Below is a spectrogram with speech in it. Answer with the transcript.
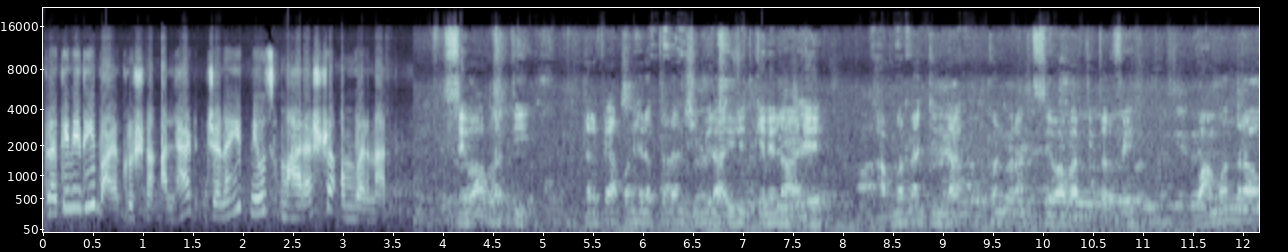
प्रतिनिधी बाळकृष्ण आल्हाट जनहित न्यूज महाराष्ट्र अंबरनाथ. सेवा भारती तर्फे आपण हे रक्तदान शिबिर आयोजित केलेलं आहे. अंबरनाथ जिल्हा कोकण प्रांत सेवा भारतीतर्फे वामनराव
